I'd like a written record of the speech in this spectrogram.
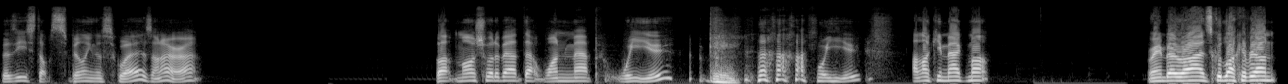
Does he stop spilling the squares? I know, right? But Mosh, what about that one map Wii U? Wii U. Unlucky Magma. Rainbow Rides. Good luck, everyone.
